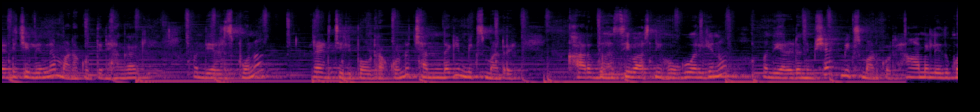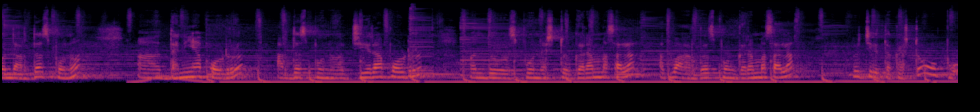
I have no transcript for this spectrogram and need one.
ರೆಡ್ ಚಿಲ್ಲಿನ ಮಾಡ್ಕೊತೀನಿ ಹಾಗಾಗಿ ಒಂದು ಎರಡು ಸ್ಪೂನು ರೆಡ್ ಚಿಲ್ಲಿ ಪೌಡ್ರ್ ಹಾಕ್ಕೊಂಡು ಚೆಂದಾಗಿ ಮಿಕ್ಸ್ ಮಾಡಿರಿ. ಖಾರದ ಹಸಿ ವಾಸನೆ ಹೋಗುವವರೆಗೂ ಒಂದು ಎರಡು ನಿಮಿಷ ಮಿಕ್ಸ್ ಮಾಡ್ಕೊರಿ ಆಮೇಲೆ ಇದಕ್ಕೊಂದು ಅರ್ಧ ಸ್ಪೂನು ಧನಿಯಾ ಪೌಡ್ರು, ಅರ್ಧ ಸ್ಪೂನು ಜೀರಾ ಪೌಡ್ರು, ಒಂದು ಸ್ಪೂನಷ್ಟು ಗರಂ ಮಸಾಲ ಅಥವಾ ಅರ್ಧ ಸ್ಪೂನ್ ಗರಂ ಮಸಾಲ, ರುಚಿಗೆ ತಕ್ಕಷ್ಟು ಉಪ್ಪು.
